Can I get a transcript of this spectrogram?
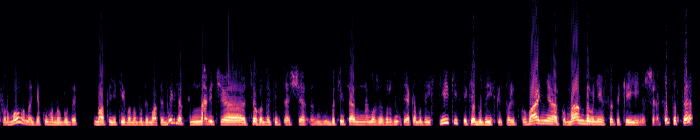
сформовано, яку воно буде мати, який воно буде мати вигляд, навіть е, цього до кінця ще до кінця не можна зрозуміти, яка буде їх кількість, яке буде їх підпорядкування, командування і все таке інше. Тобто, це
